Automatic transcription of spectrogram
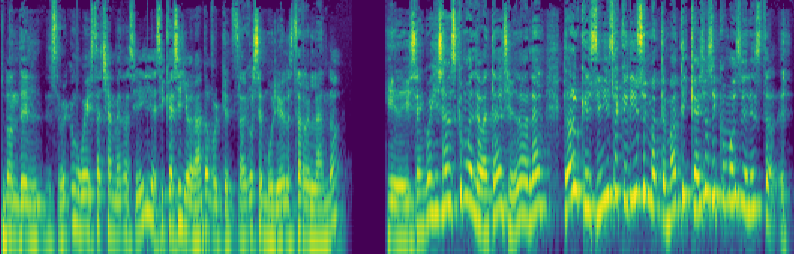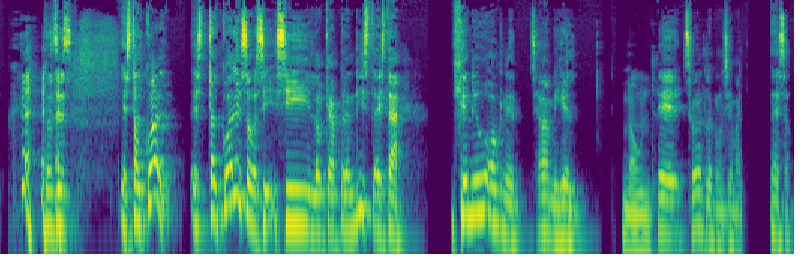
donde se ve que un güey está chambeando así, y así casi llorando porque algo se murió y lo está arreglando. Y le dicen, güey, ¿sabes cómo levantar el servidor, verdad? Claro que sí, saqué 10 en matemáticas, yo sé cómo hacer esto. Entonces, es tal cual, es tal cual eso. Si, si lo que aprendiste, ahí está. Genu Ognet, se llama Miguel. No. Eh, seguro que lo pronuncié mal. Eso.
